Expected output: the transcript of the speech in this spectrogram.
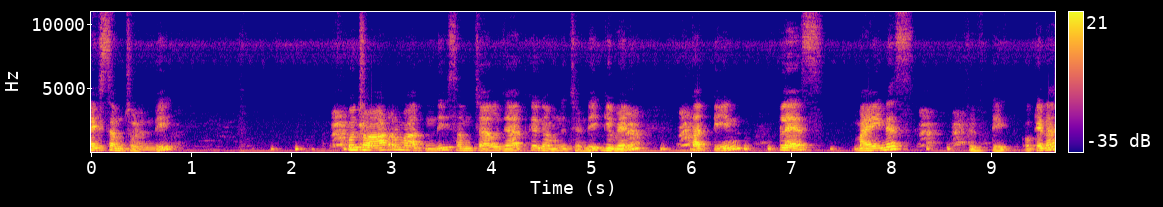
నెక్స్ట్ సమ్ చూడండి. కొంచెం ఆర్డర్ మారుతుంది. సమ్ చాలా జాగ్రత్తగా గమనించండి. Given thirteen plus minus fifteen. ఓకేనా?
